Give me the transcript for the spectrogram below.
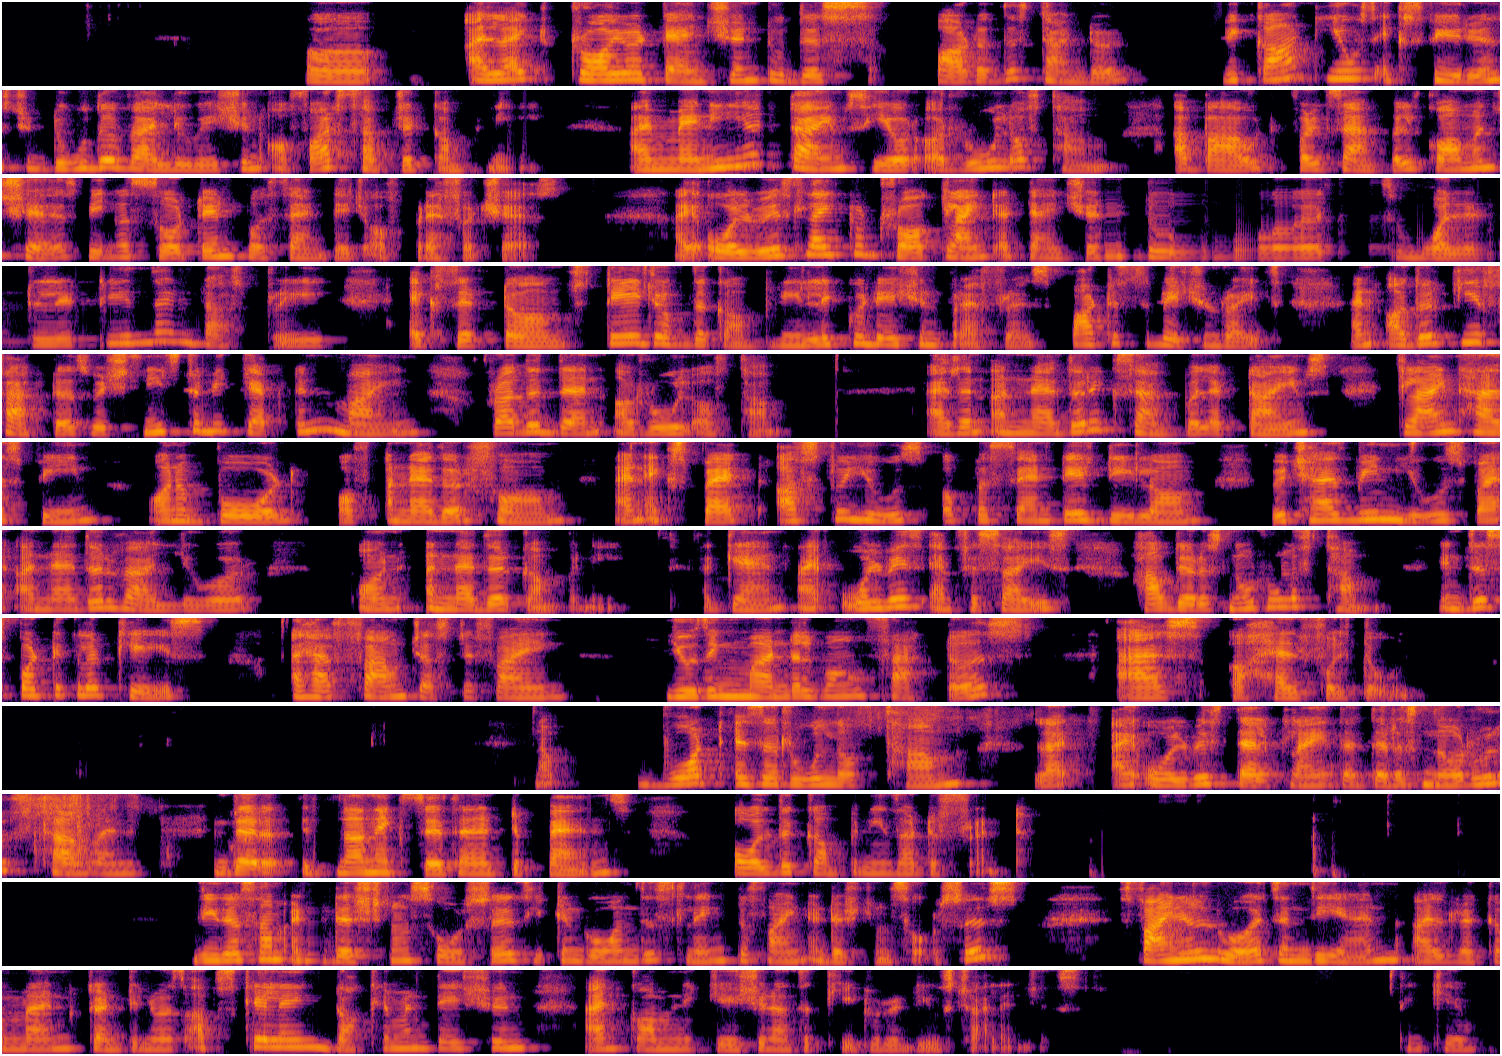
uh, I like to draw your attention to this part of the standard. We can't use experience to do the valuation of our subject company. I many times hear a rule of thumb about, for example, common shares being a certain percentage of preferred shares. I always like to draw client attention towards volatility in the industry, exit terms, stage of the company, liquidation preference, participation rights, and other key factors which needs to be kept in mind rather than a rule of thumb. As an another example, at times, client has been on a board of another firm and expect us to use a percentage DLOM, which has been used by another valuer on another company. Again, I always emphasize how there is no rule of thumb. In this particular case, I have found justifying using Mandelbaum factors as a helpful tool. Now, what is a rule of thumb like i always tell clients that there is no rule of thumb and there none exists and it depends all the companies are different these are some additional sources. You can go on this link to find additional sources. Final words in the end i'll recommend continuous upskilling documentation and communication as a key to reduce challenges. Thank you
